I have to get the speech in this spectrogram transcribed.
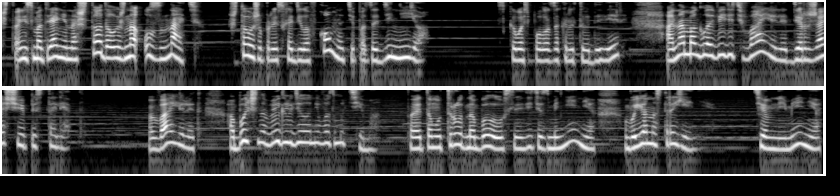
что, несмотря ни на что, должна узнать, что уже происходило в комнате позади нее. Сквозь полузакрытую дверь она могла видеть Вайолет, держащую пистолет. Вайолет обычно выглядела невозмутимо, поэтому трудно было уследить изменения в ее настроении. Тем не менее,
